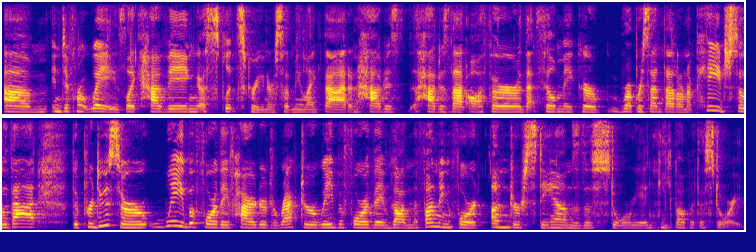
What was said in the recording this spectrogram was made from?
um, in different ways, like having a split screen or something like that. And how does how does that author, that filmmaker, represent that on a page so that the producer, way before they've hired a director, way before they've gotten the funding for it, understands the story and keep up with the story.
